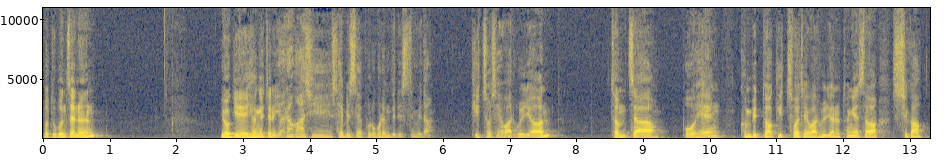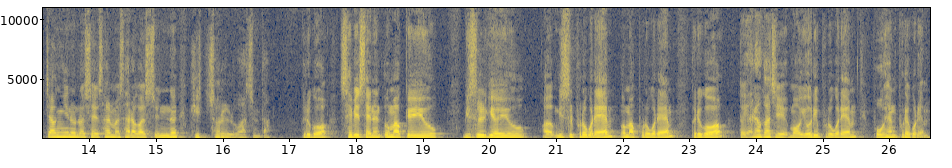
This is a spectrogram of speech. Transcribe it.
또 두 번째는 여기에 형해지는 여러 가지 세비세 프로그램들이 있습니다. 기초재활훈련, 점자, 보행, 컴퓨터 기초재활훈련을 통해서 시각장애인으로서의 삶을 살아갈 수 있는 기초를 놓아준다. 그리고 세비세는 음악교육, 미술교육, 어, 미술 프로그램, 음악 프로그램, 그리고 또 여러 가지 뭐 요리 프로그램, 보행 프로그램,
